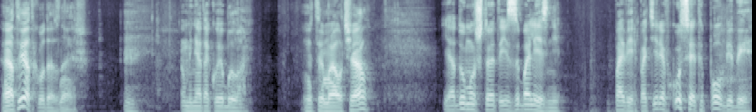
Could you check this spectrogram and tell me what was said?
А ты откуда знаешь? У меня такое было. И ты молчал? Я думал, что это из-за болезни. Поверь, потеря вкуса – это полбеды.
